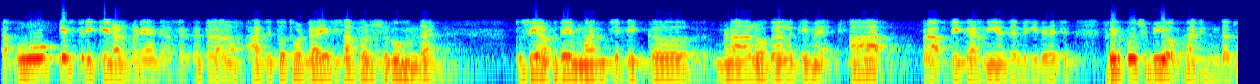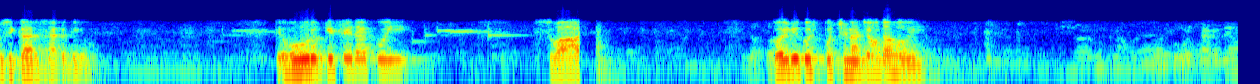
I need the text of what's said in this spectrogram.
ਤਾਂ ਉਹ ਕਿਸ ਤਰੀਕੇ ਨਾਲ ਬਣਿਆ ਜਾ ਸਕਦਾ? ਤਾਂ ਅੱਜ ਤੋਂ ਤੁਹਾਡਾ ਇਹ ਸਫ਼ਰ ਸ਼ੁਰੂ ਹੁੰਦਾ ਤੁਸੀਂ ਆਪਦੇ ਮਨ 'ਚ ਇੱਕ ਬਣਾ ਲਓ ਗੱਲ ਕਿ ਮੈਂ ਆਹ ਪ੍ਰਾਪਤੀ ਕਰਨੀ ਹੈ ਜ਼ਿੰਦਗੀ ਦੇ ਵਿੱਚ, ਫਿਰ ਕੁਝ ਵੀ ਔਖਾ ਨਹੀਂ ਹੁੰਦਾ, ਤੁਸੀਂ ਕਰ ਸਕਦੇ ਹੋ। ਤੇ ਹੋਰ ਕਿਸੇ ਦਾ ਕੋਈ ਸਵਾਲ? ਕੋਈ ਵੀ ਕੁਝ ਪੁੱਛਣਾ ਚਾਹੁੰਦਾ ਹੋਵੇ। ਬੋਲ ਸਕਦੇ ਹੋ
